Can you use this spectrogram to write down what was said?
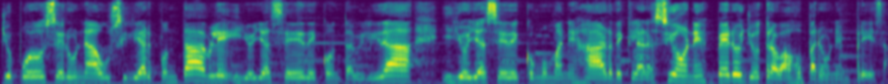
yo puedo ser una auxiliar contable y yo ya sé de contabilidad y yo ya sé de cómo manejar declaraciones, pero yo trabajo para una empresa.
